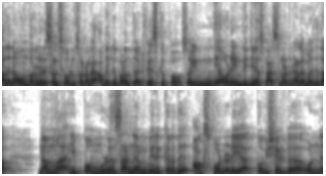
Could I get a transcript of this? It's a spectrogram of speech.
அது நவம்பரில் ரிசல்ட்ஸ் வரும்னு சொல்கிறாங்க அதுக்கப்புறம் தேர்ட் ஃபேஸ்க்கு போகும் ஸோ இந்தியாவோட இண்டிஜினஸ் வேக்சினோட நிலைமை இதுதான். நம்ம இப்போ முழுசாக நம்பி இருக்கிறது ஆக்ஸ்போர்டுடைய கோவிஷீல்டு ஒன்று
